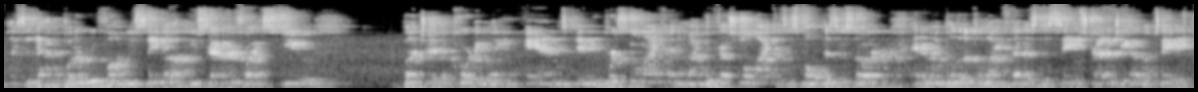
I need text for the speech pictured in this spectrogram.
replace said, yeah, put a roof on, you save up, you sacrifice, you budget accordingly. And in personal life and in my professional life as a small business owner and in my political life, that is the same strategy I will take.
